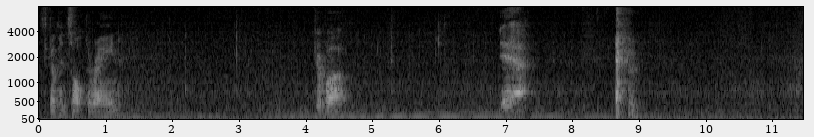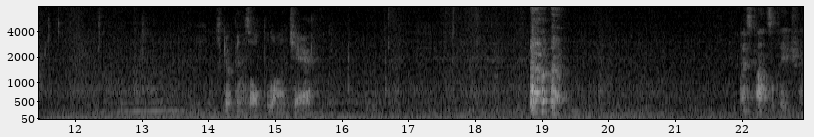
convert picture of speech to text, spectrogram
Let's go consult the rain. Jump off. Yeah. Let's go consult the lawn chair. Nice consultation.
